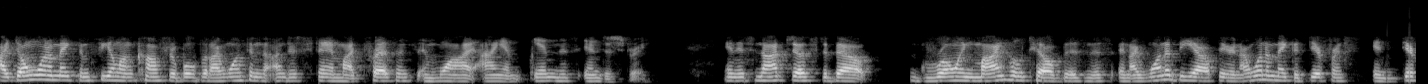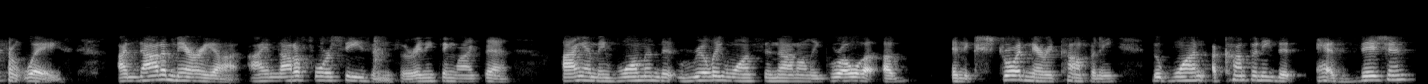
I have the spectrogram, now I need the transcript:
I don't want to make them feel uncomfortable, but I want them to understand my presence and why I am in this industry. And it's not just about growing my hotel business. And I want to be out there and I want to make a difference in different ways. I'm not a Marriott. I am not a Four Seasons or anything like that. I am a woman that really wants to not only grow a, a an extraordinary company, but one a company that has vision,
